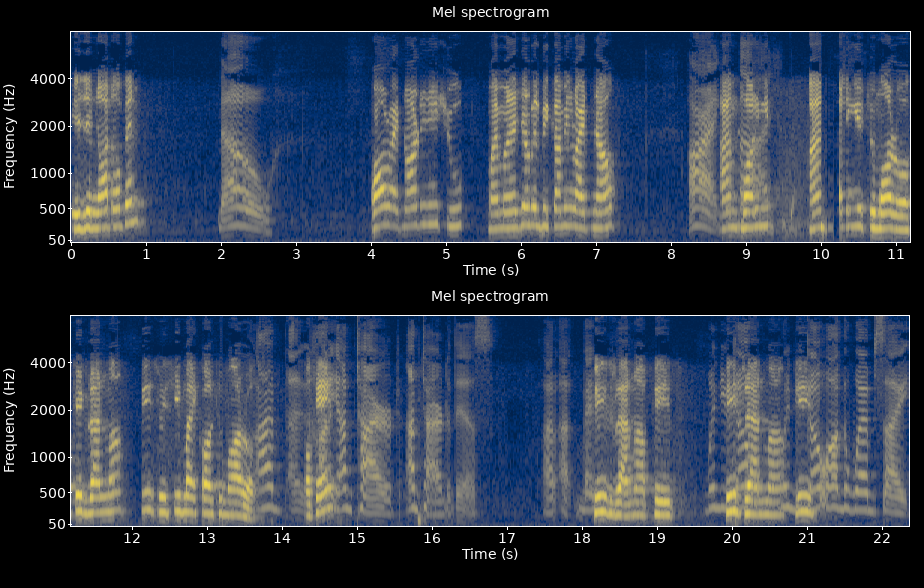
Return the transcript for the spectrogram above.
Is it not open? no. All right, not an issue. My manager will be coming right now. All right. I'm goodbye. calling you. I'm calling you tomorrow. Okay, Grandma. Please receive my call tomorrow. I'm uh, Okay? honey, I'm tired. I'm tired of this. I, I, Please, Grandma. Please. When you please, go, Grandma, when please. you go on the website,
